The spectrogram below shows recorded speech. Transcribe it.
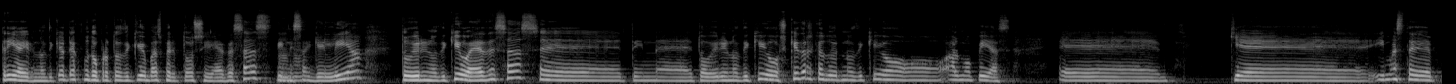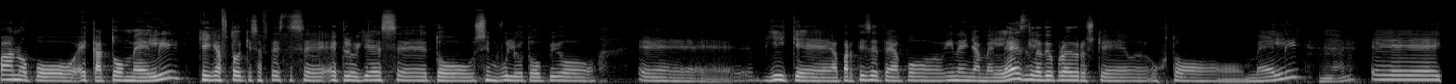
τρία ειρηνοδικεία. Έχουμε το πρωτοδικείο, εν πάση περιπτώσει, Έδεσας, την εισαγγελία, το ειρηνοδικείο Έδεσας, ε, ε, το ειρηνοδικείο Σκύδρα και το ειρηνοδικείο Αλμοπίας. Ε, και είμαστε πάνω από 100 μέλη και γι' αυτό και σε αυτές τις ε, εκλογές ε, το Συμβούλιο το οποίο ε, βγήκε, απαρτίζεται από, είναι 9 μελές, δηλαδή ο Πρόεδρος και 8 μέλη. Ναι. Ε,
